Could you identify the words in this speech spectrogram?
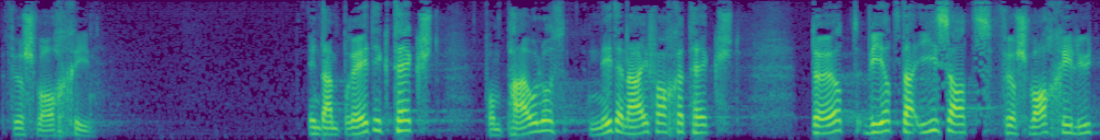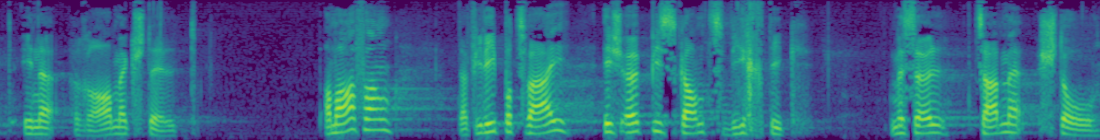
für Schwache. In dem Predigtext von Paulus, nicht ein einfacher Text, dort wird der Einsatz für schwache Leute in einen Rahmen gestellt. Am Anfang, der Philipper 2, ist etwas ganz wichtig. Man soll zusammenstehen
